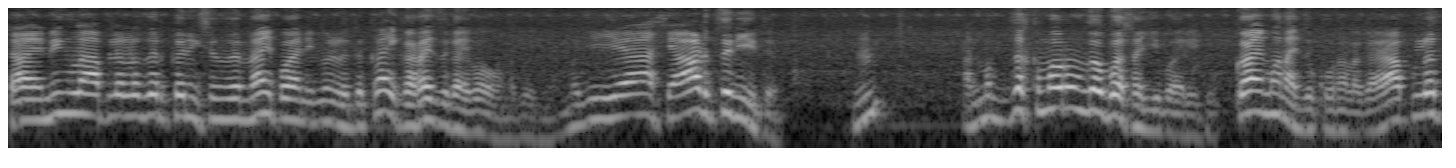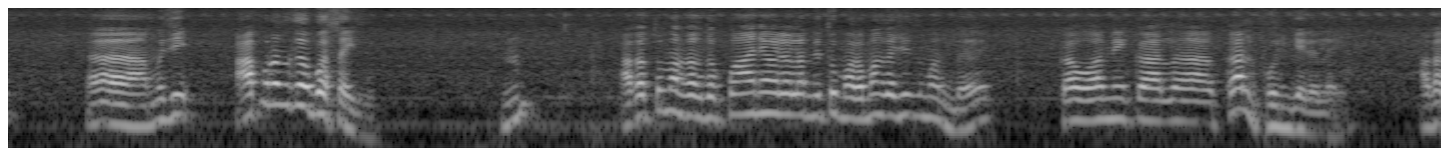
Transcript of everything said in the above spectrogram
टायमिंगला आपल्याला जर कनेक्शन जर नाही पाणी मिळलं तर काय करायचं काय बाबा बहिणी? म्हणजे या अशा अडचणी येतं आणि मग जख मारून ग बसायची बारी तू काय म्हणायचं कोणाला काय? आपलंच म्हणजे आपणच ग बसायचं. आता तुम्हाला सांगतो पाण्यावाल्याला मी तुम्हाला मगाशीच म्हणलं का हो, आम्ही काल काल फोन केलेला आहे. आता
